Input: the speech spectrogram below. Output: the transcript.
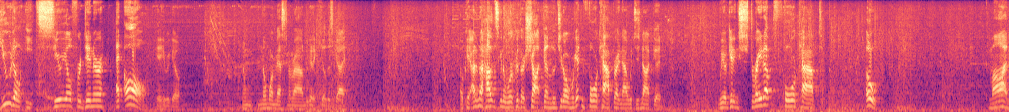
You don't eat cereal for dinner at all. Okay, here we go. No, no more messing around. We gotta kill this guy. Okay, I don't know how this is to work with our shotgun luchador. We're getting four capped right now, which is not good. We are getting straight up four capped. Oh. Come on.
